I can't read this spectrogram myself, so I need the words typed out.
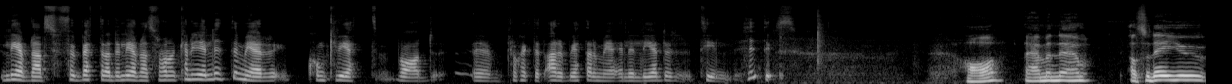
levnads, förbättrade levnadsförhållanden. Kan du ge lite mer konkret vad eh, projektet arbetar med eller leder till hittills? Ja, nej men eh, alltså det är ju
